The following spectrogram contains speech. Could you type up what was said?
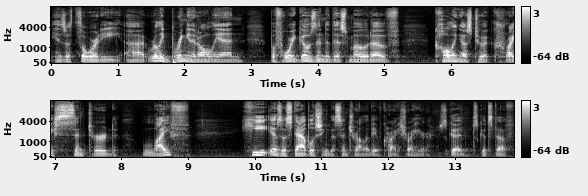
His authority, uh, really bringing it all in before he goes into this mode of calling us to a Christ-centered life he is establishing the centrality of Christ right here. It's good. It's good stuff.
